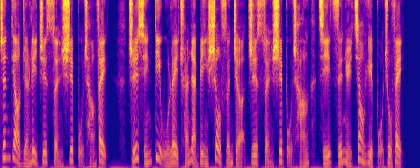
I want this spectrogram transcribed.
征调人力之损失补偿费、执行第五类传染病受损者之损失补偿及子女教育补助费。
